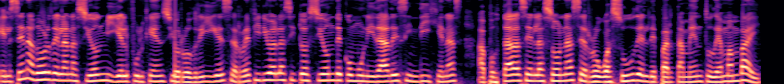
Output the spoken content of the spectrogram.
El senador de la Nación, Miguel Fulgencio Rodríguez, se refirió a la situación de comunidades indígenas apostadas en la zona Cerro Guazú del departamento de Amambay,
